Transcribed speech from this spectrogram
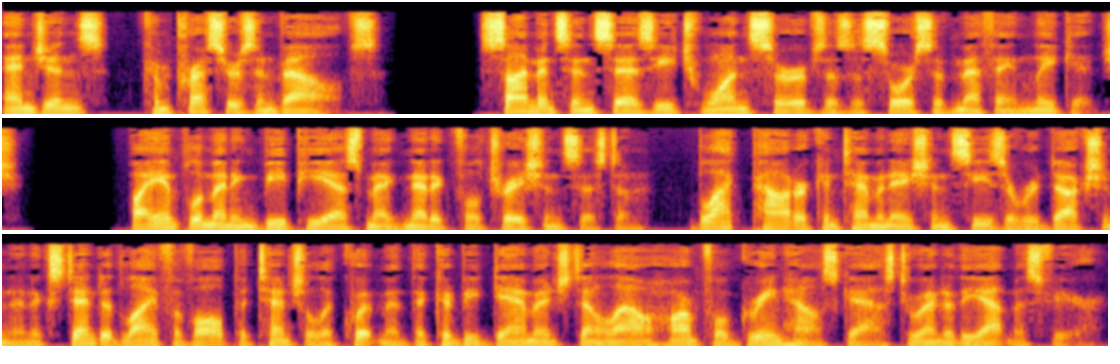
engines, compressors, and valves. Simonson says each one serves as a source of methane leakage. By implementing BPS magnetic filtration system, black powder contamination sees a reduction and extended life of all potential equipment that could be damaged and allow harmful greenhouse gas to enter the atmosphere.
